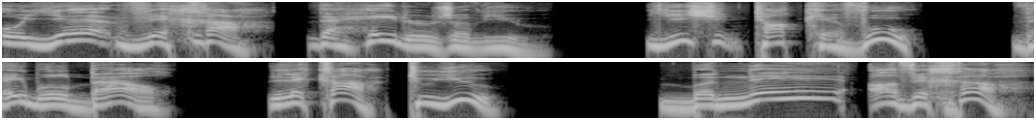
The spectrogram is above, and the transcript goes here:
oyevecha, the haters of you. Yishtakevu, they will bow. Leka, to you. Bane avecha,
